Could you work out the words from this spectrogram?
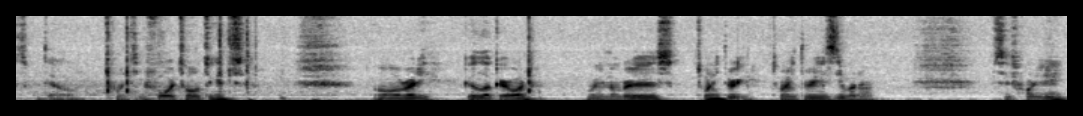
Let's put down 24 total tickets. Alrighty, good luck everyone. Winning number is 23. 23 is the winner. 648.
